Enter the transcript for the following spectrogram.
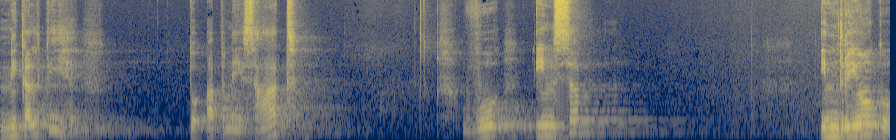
निकलती है तो अपने साथ वो इन सब इंद्रियों को,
